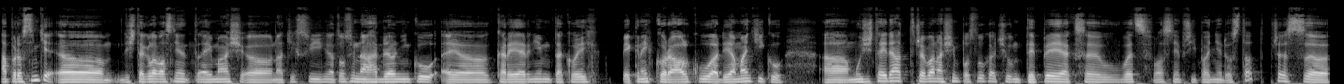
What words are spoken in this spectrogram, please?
A prosím tě, uh, když takhle vlastně tady máš uh, na těch svých, na tom svém náhrdelníku uh, kariérním takových pěkných korálků a diamantíků. A můžeš tady dát třeba našim posluchačům tipy, jak se vůbec vlastně případně dostat přes eh,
